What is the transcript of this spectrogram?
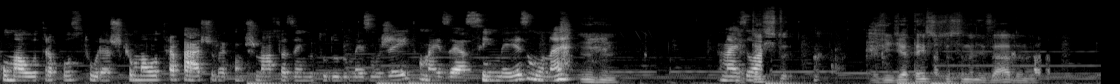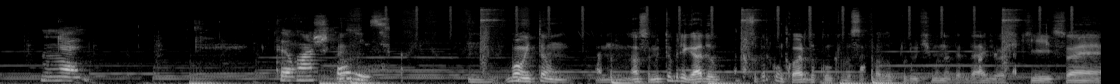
com uma outra postura. Acho que uma outra parte vai continuar fazendo tudo do mesmo jeito, mas é assim mesmo, né? Uhum. Mas é eu acho. Hoje em dia é até institucionalizado, né? É. Então acho que é isso. Hum, bom, então, nossa, muito obrigado. Eu super concordo com o que você falou por último, na verdade. Eu acho que isso é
